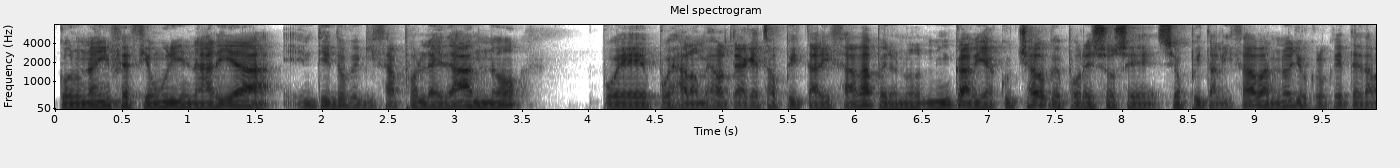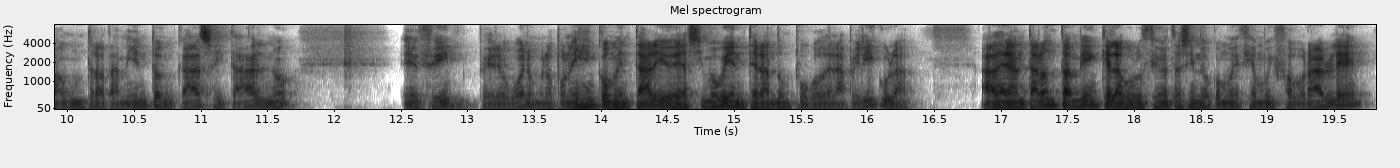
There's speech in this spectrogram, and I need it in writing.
con una infección urinaria, entiendo que quizás por la edad, ¿no? Pues, pues a lo mejor tenga que estar hospitalizada, pero no, nunca había escuchado que por eso se, se hospitalizaban, ¿no? Yo creo que te daban un tratamiento en casa y tal, ¿no? En fin, pero bueno, me lo ponéis en comentarios y así me voy enterando un poco de la película. Adelantaron también que la evolución está siendo, como decía, muy favorable,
